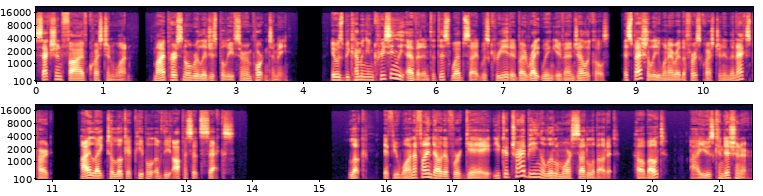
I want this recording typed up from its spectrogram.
Section 5, Question 1. My personal religious beliefs are important to me. It was becoming increasingly evident that this website was created by right wing evangelicals, especially when I read the first question in the next part I like to look at people of the opposite sex. Look, if you want to find out if we're gay, you could try being a little more subtle about it. How about, I use conditioner.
